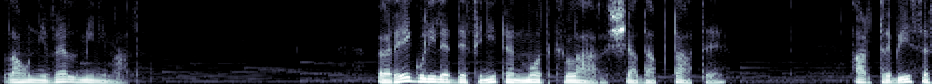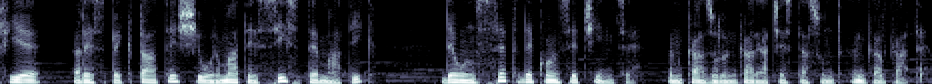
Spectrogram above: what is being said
la un nivel minimal. Regulile definite în mod clar și adaptate ar trebui să fie respectate și urmate sistematic de un set de consecințe în cazul în care acestea sunt încălcate.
